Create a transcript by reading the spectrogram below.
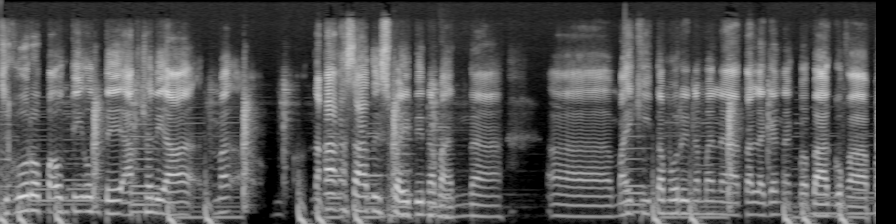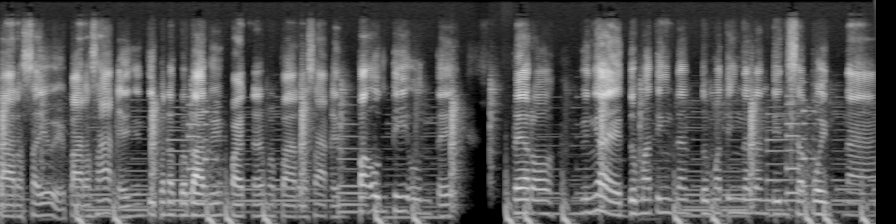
siguro paunti-unti, actually, uh, ma- nakakasatisfy din naman na uh, makikita mo rin naman na talaga nagbabago ka para sa iyo eh. Para sa akin, hindi pa nagbabago yung partner mo para sa akin. Paunti-unti. Pero yun nga eh, dumating na, dumating na lang din sa point na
